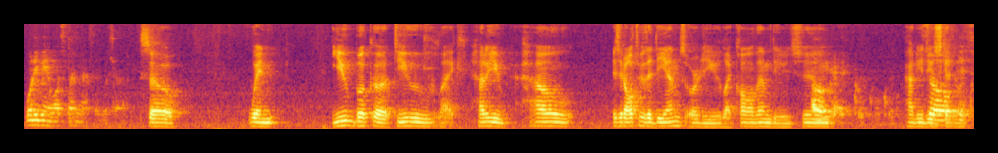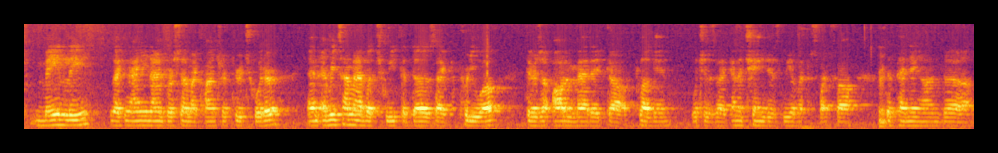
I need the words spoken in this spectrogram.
What do you mean? What's my method with that? So when you book a, do you like how do you how is it all through the DMs or do you like call them? Do you Zoom? Oh, okay, cool, cool, cool. How do you do so schedule? it's mainly like 99% of my clients are through Twitter, and every time I have a tweet that does like pretty well, there's an automatic uh, plugin, which is like, and it changes. We have like a swipe file Right. depending on the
